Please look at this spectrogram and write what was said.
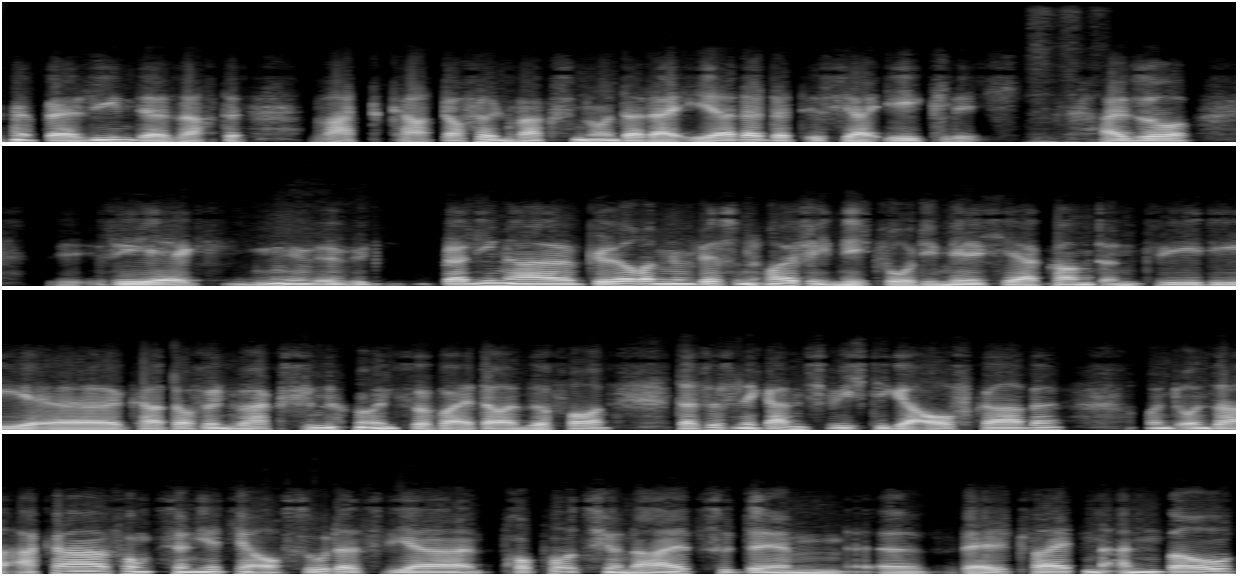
Berlin, der sagte, was, Kartoffeln wachsen unter der Erde, das ist ja eklig. Also Sie Berliner Gören wissen häufig nicht, wo die Milch herkommt und wie die äh, Kartoffeln wachsen und so weiter und so fort. Das ist eine ganz wichtige Aufgabe. Und unser Acker funktioniert ja auch so, dass wir proportional zu dem äh, weltweiten Anbau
